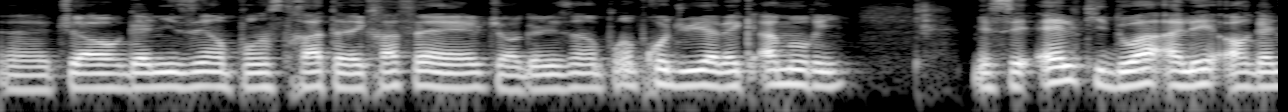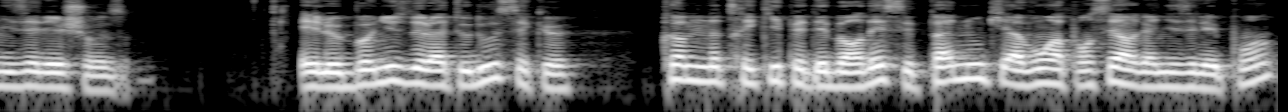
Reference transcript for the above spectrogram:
euh, tu as organisé un point strat avec Raphaël, tu as organisé un point produit avec Amaury. Mais c'est elle qui doit aller organiser les choses. Et le bonus de la to-do, c'est que comme notre équipe est débordée, c'est pas nous qui avons à penser à organiser les points,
